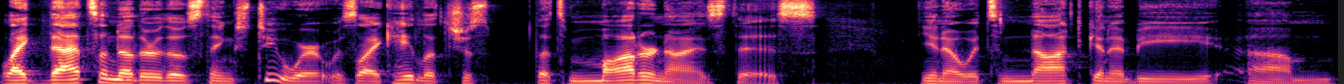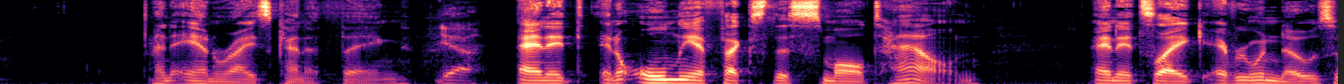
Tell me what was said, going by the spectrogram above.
like that's another of those things too, where it was like, hey, let's just let's modernize this. You know, it's not going to be um, an Anne Rice kind of thing Yeah. and it it only affects this small town and it's like everyone knows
